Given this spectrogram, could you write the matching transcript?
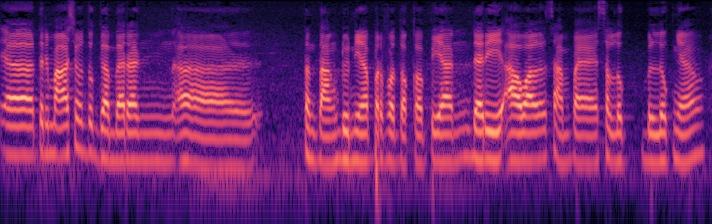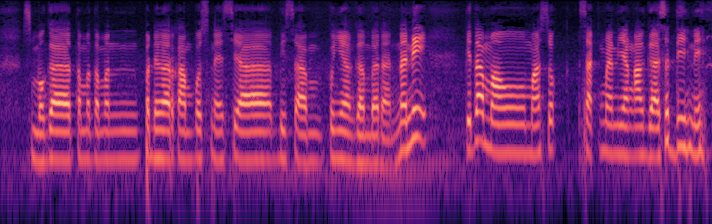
ya, terima kasih untuk gambaran uh, tentang dunia perfotokopian dari awal sampai seluk beluknya. Semoga teman-teman pendengar kampus Nesia bisa punya gambaran. Nah ini kita mau masuk segmen yang agak sedih nih.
